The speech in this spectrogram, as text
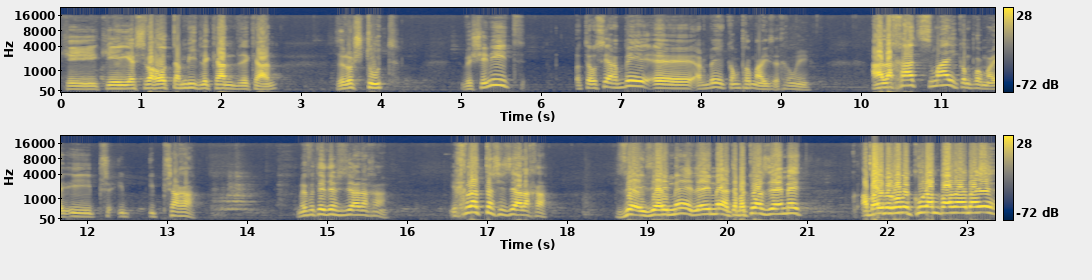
כי יש סברות תמיד לכאן ולכאן, זה לא שטות. ושנית, אתה עושה הרבה, אה, הרבה compromise, איך אומרים? ההלכה עצמה היא compromise, היא, פש, היא, היא פשרה. מאיפה אתה יודע שזה הלכה? החלטת שזה הלכה. זה, זה האמת, זה האמת, אתה בטוח שזה האמת? אביי ורובה כולם באו אביי,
